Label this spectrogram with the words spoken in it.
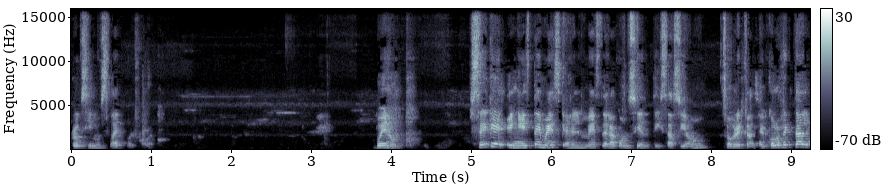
Próximo slide, por favor. Bueno, Sé que en este mes, que es el mes de la concientización sobre el cáncer colorectal,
